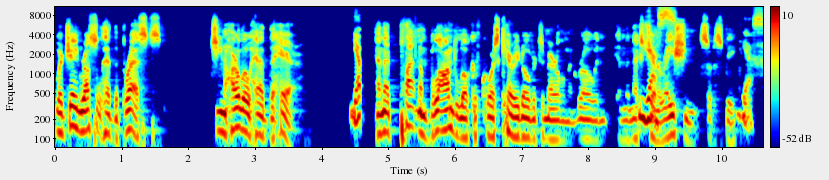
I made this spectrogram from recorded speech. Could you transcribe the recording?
where Jane Russell had the breasts, Jean Harlow had the hair. And that platinum blonde look, of course, carried over to Marilyn Monroe in, in the next Yes. generation, so to speak. Yes.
